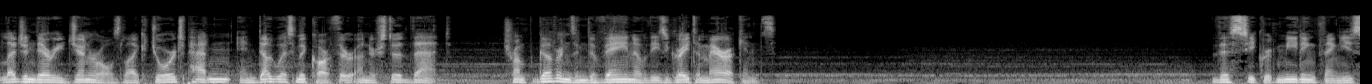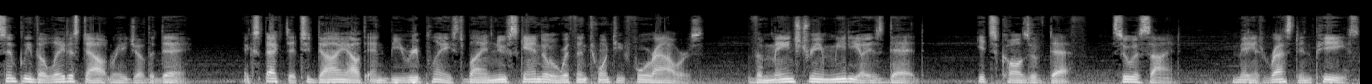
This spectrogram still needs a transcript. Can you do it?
Legendary generals like George Patton and Douglas MacArthur understood that. Trump governs in the vein of these great Americans. This secret meeting thing is simply the latest outrage of the day. Expect it to die out and be replaced by a new scandal within 24 hours. The mainstream media is dead. Its cause of death, suicide. May it rest in peace.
